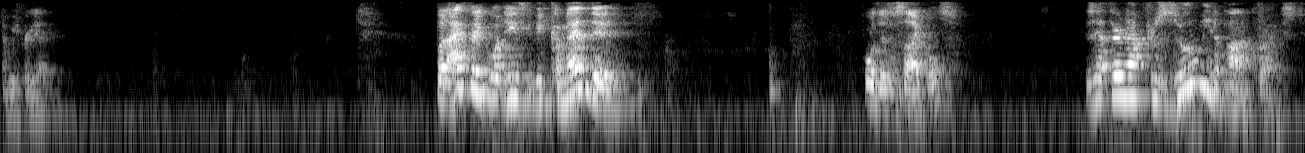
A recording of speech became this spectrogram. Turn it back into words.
And we forget. But I think what needs to be commended for the disciples is that they're not presuming upon Christ.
